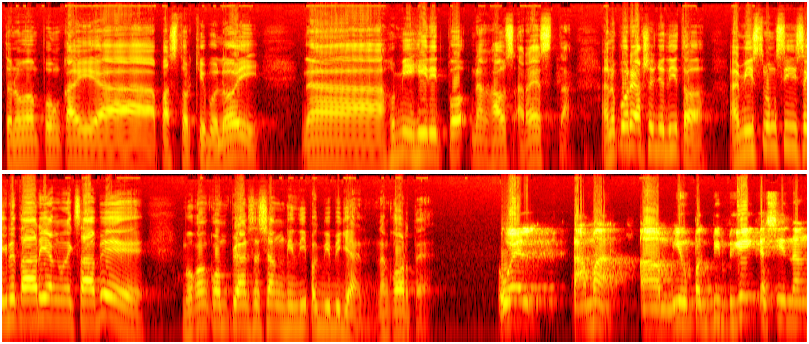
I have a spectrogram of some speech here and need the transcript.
Ito naman pong kay ah, Pastor Kibuloy na humihirit po ng house arrest. Ano po reaksyon nyo dito? Ay mismong si Secretary ang nagsabi, eh, mukhang kumpiyansa siyang hindi pagbibigyan ng korte. Well, tama. Um, yung pagbibigay kasi ng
